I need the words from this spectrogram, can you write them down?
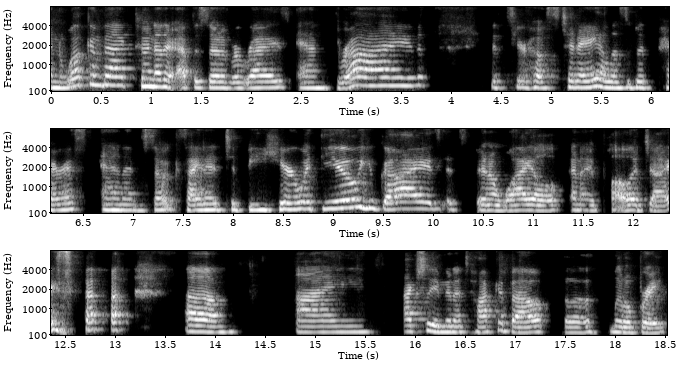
And welcome back to another episode of Arise and Thrive. It's your host today, Elizabeth Paris, and I'm so excited to be here with you, you guys. It's been a while, and I apologize. um, I actually am going to talk about the little break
